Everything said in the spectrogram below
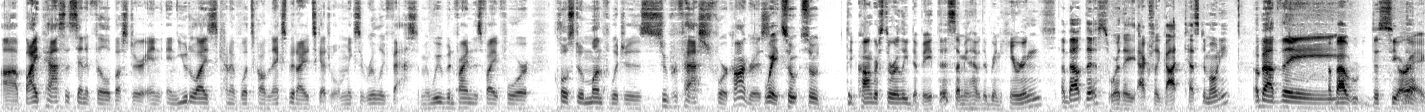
uh, bypass the Senate filibuster and, and utilize kind of what's called an expedited schedule. It makes it really fast. I mean, we've been fighting this fight for close to a month, which is super fast for Congress. Wait, so so did Congress thoroughly debate this? I mean, have there been hearings about this where they actually got testimony about the about the CRA?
